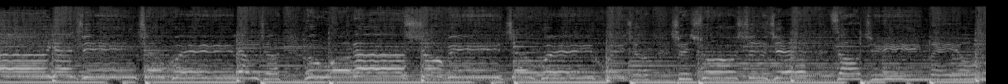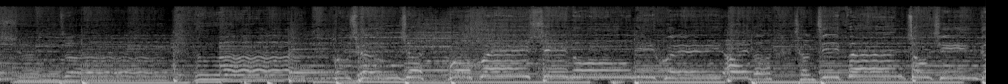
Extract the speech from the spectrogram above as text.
的眼睛将会亮着，和我的手臂将会挥着。谁说世界早已没有选择？撑着我会喜怒，你会哀乐，唱几分钟情歌，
